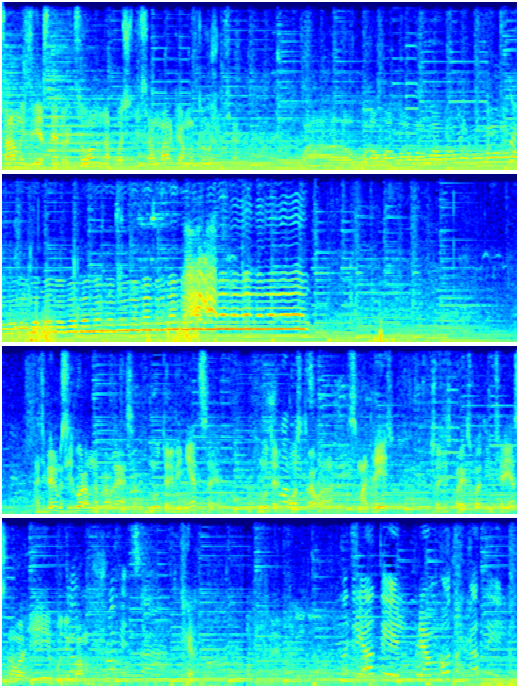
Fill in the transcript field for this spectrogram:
самый известный аттракцион на площади Сан-Марко. Мы кружимся. А теперь мы с Егором направляемся внутрь Венеции, внутрь острова смотреть, что здесь происходит интересного, и будем вам... Смотри, отель. Прям вот отель.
